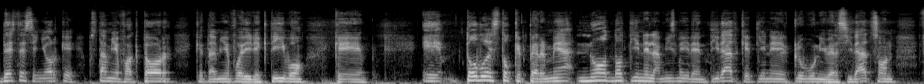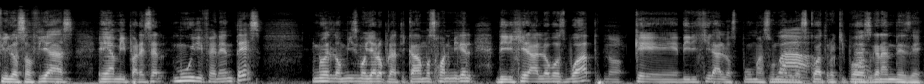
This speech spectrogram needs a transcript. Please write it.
de este señor que pues, también fue actor, que también fue directivo, que eh, todo esto que permea no, no tiene la misma identidad que tiene el Club Universidad, son filosofías, eh, a mi parecer, muy diferentes. No es lo mismo, ya lo platicábamos, Juan Miguel, dirigir a Lobos WAP No. que dirigir a los Pumas, uno de los cuatro equipos grandes de,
